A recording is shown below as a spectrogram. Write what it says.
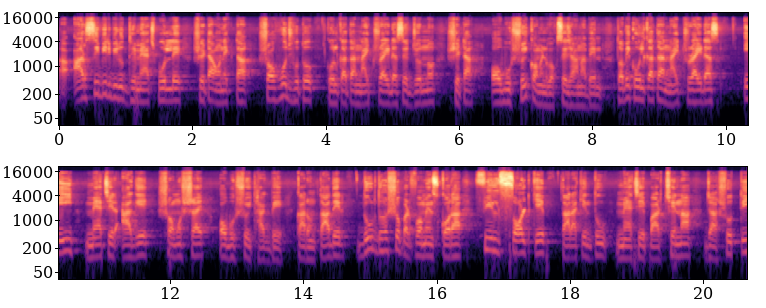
আরসিবির বিরুদ্ধে ম্যাচ পড়লে সেটা অনেকটা সহজ হতো কলকাতা নাইট রাইডার্সের জন্য? সেটা অবশ্যই কমেন্ট বক্সে জানাবেন। তবে কলকাতা নাইট রাইডার্স এই ম্যাচের আগে সমস্যায় অবশ্যই থাকবে। কারণ তাদের দুর্ধর্ষ পারফরমেন্স করা ফিল সল্টকে তারা কিন্তু ম্যাচে পারছে না, যা সত্যি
